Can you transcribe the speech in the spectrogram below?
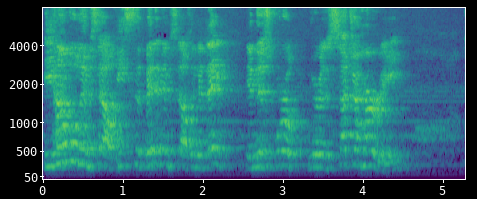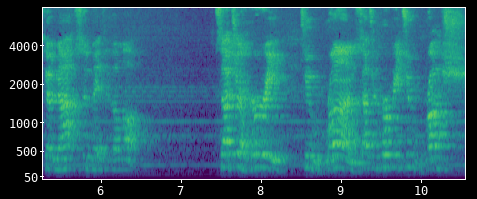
He humbled himself. He submitted himself. And today, in this world, we're in such a hurry to not submit to the law. Such a hurry to run. Such a hurry to rush.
